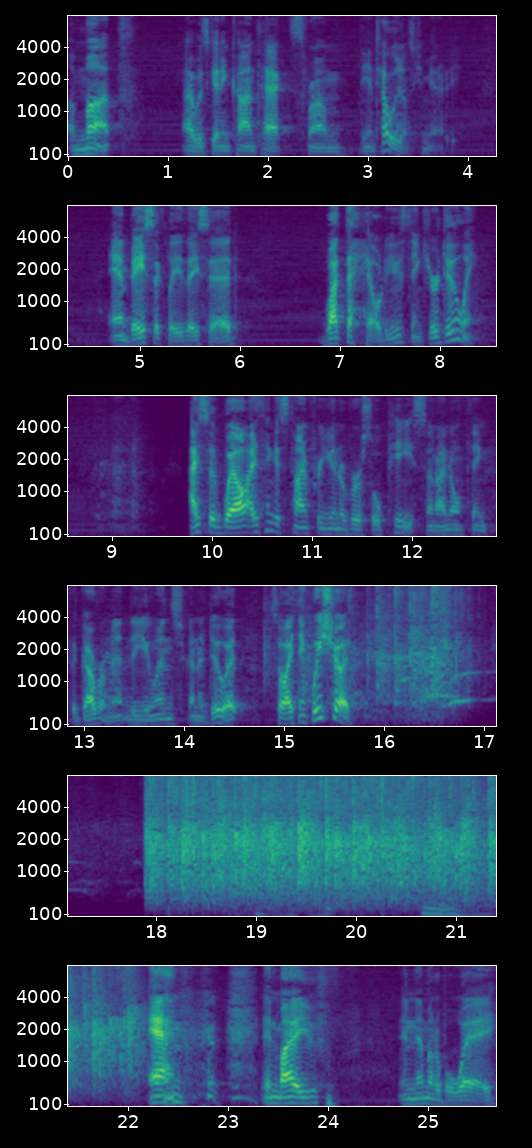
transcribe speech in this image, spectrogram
a month, I was getting contacts from the intelligence community. And basically, they said, What the hell do you think you're doing? I said, Well, I think it's time for universal peace, and I don't think the government, the UN's going to do it, so I think we should. And in my inimitable way,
